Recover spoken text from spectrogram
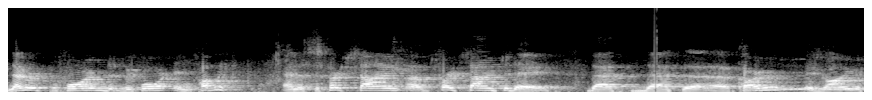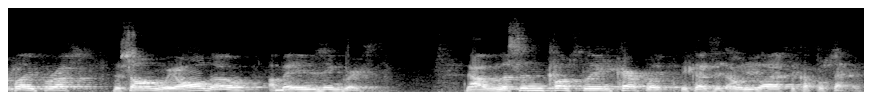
Never performed before in public, and it's the first time, uh, first time today that that uh, uh, Carter is going to play for us the song we all know, "Amazing Grace." Now listen closely and carefully because it only lasts a couple seconds.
